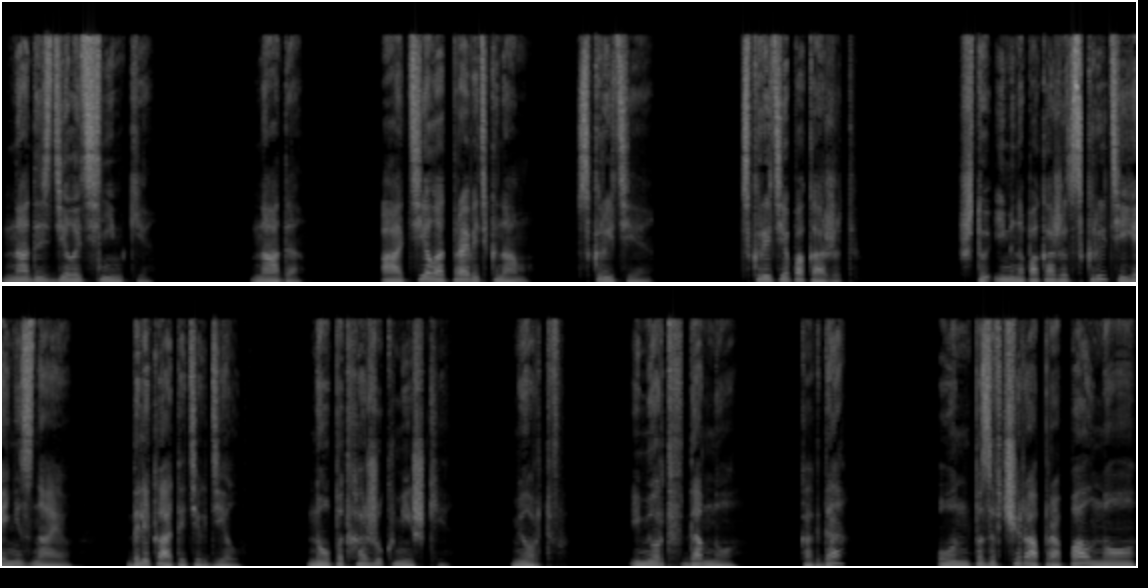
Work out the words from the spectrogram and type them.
Надо сделать снимки. Надо. А тело отправить к нам. Вскрытие. Вскрытие покажет. Что именно покажет вскрытие, я не знаю. Далека от этих дел. Но подхожу к Мишке. Мертв. И мертв давно. Когда? Он позавчера пропал, но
